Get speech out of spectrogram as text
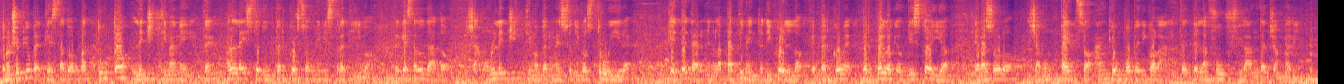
che non c'è più perché è stato abbattuto legittimamente all'esito di un percorso amministrativo, perché è stato dato diciamo, un legittimo permesso di costruire che determina l'abbattimento di quello che per, come, per quello che ho visto io era solo diciamo, un pezzo anche un po' pericolante della fu Filanda Giammarini.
